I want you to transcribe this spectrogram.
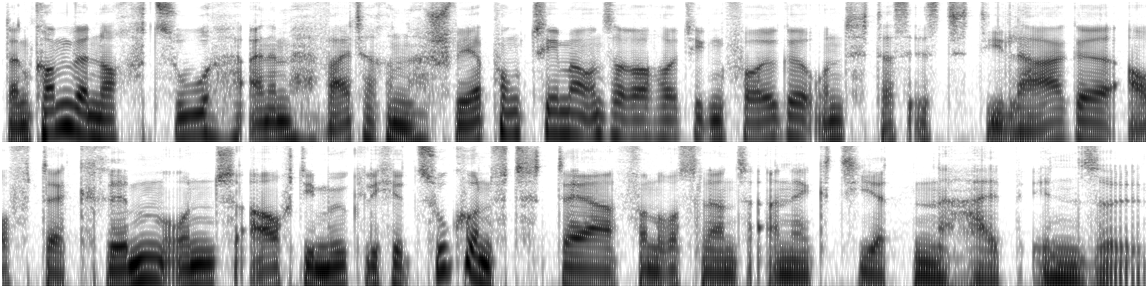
Dann kommen wir noch zu einem weiteren Schwerpunktthema unserer heutigen Folge und das ist die Lage auf der Krim und auch die mögliche Zukunft der von Russland annektierten Halbinsel.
